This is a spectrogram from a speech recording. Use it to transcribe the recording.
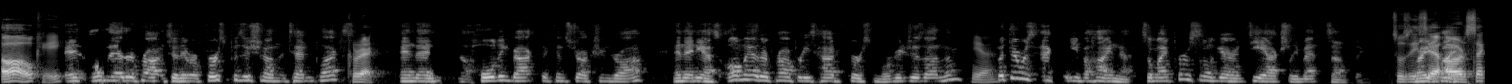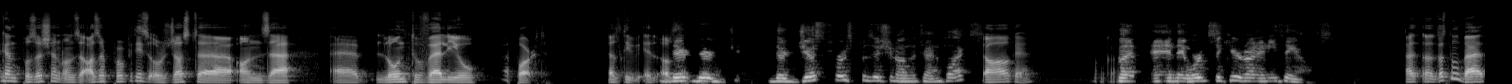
Oh, okay. and all my other pro. So they were first position on the tenplex. Correct. And then uh, holding back the construction draw. And then, yes, all my other properties had first mortgages on them, Yeah. but there was equity behind that. So my personal guarantee actually meant something. So these Right, but- second position on the other properties or just uh, on the uh, loan to value part? LTV. L- They're they're they're just first position on the tenplex, Oh, okay. Okay. but and they weren't secured on anything else. Uh, uh, that's not bad.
